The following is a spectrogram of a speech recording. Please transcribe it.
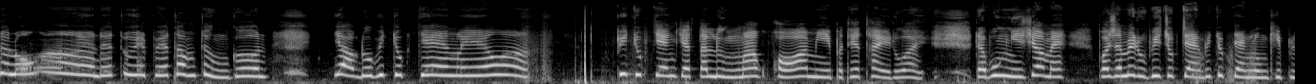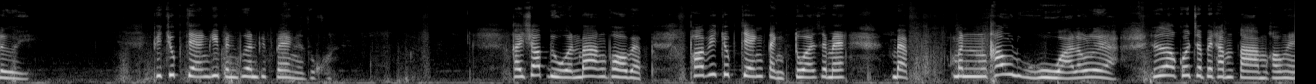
จะร้องไห้เดตุยเพชรทำถึงเกิน อยากดูพี่จุ๊บแจงแล้วอะ พี่จุ๊บแจงจะตะลึงมากเพราะว่ามีประเทศไทยด้วย แต่พรุ่งนี้เชื่อไหมพอฉันไม่ดูพี่จุ๊บแจง พี่จุ๊บแจงลงคลิปเลย พี่จุ๊บแจงที่เป็นเพื่อนพี่แป้งอะทุกคน ใครชอบดูกันบ้างพอแบบ พอพี่จุ๊บแจงแต่งตัวใช่ไหมแบบมันเข้าหัวเราเลยอะแล้วเราก็จะไปทำตามเขาไง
